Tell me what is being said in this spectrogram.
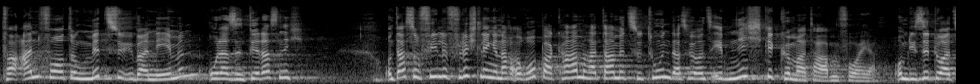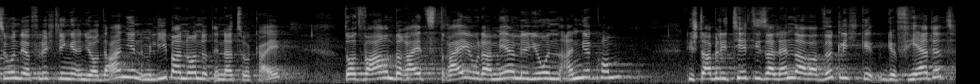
Verantwortung mit zu übernehmen oder sind wir das nicht? Und dass so viele Flüchtlinge nach Europa kamen, hat damit zu tun, dass wir uns eben nicht gekümmert haben vorher um die Situation der Flüchtlinge in Jordanien, im Libanon und in der Türkei, Dort waren bereits drei oder mehr Millionen angekommen. Die Stabilität dieser Länder war wirklich gefährdet.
